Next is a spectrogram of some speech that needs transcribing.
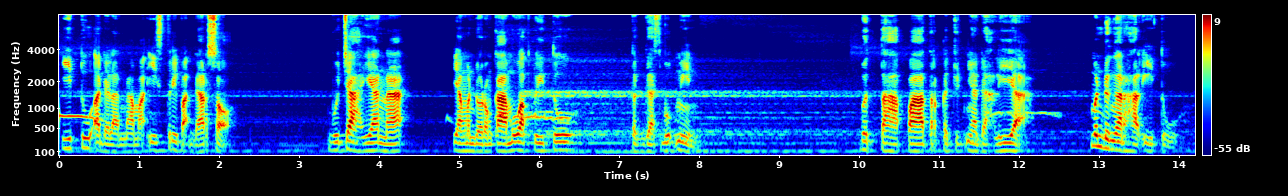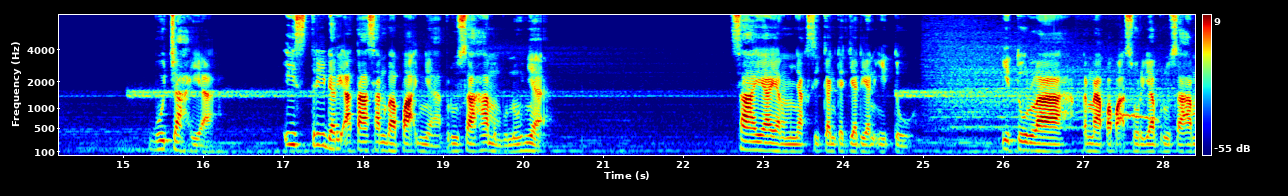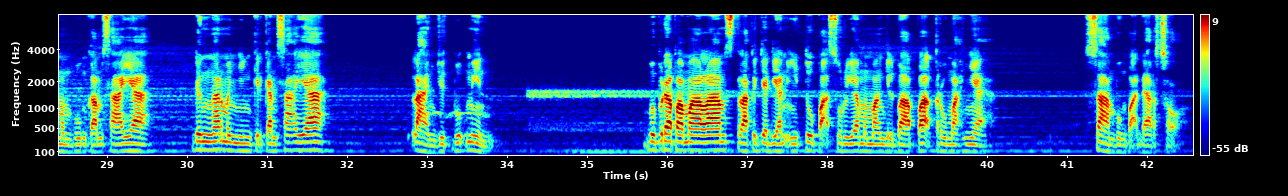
Itu adalah nama istri Pak Darso. Bu Cahya, nak, yang mendorong kamu waktu itu, tegas Bu Min. Betapa terkejutnya Dahlia mendengar hal itu. Bu Cahya istri dari atasan bapaknya berusaha membunuhnya. Saya yang menyaksikan kejadian itu. Itulah kenapa Pak Surya berusaha membungkam saya dengan menyingkirkan saya. Lanjut Bu Min. Beberapa malam setelah kejadian itu, Pak Surya memanggil Bapak ke rumahnya. Sambung Pak Darso.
